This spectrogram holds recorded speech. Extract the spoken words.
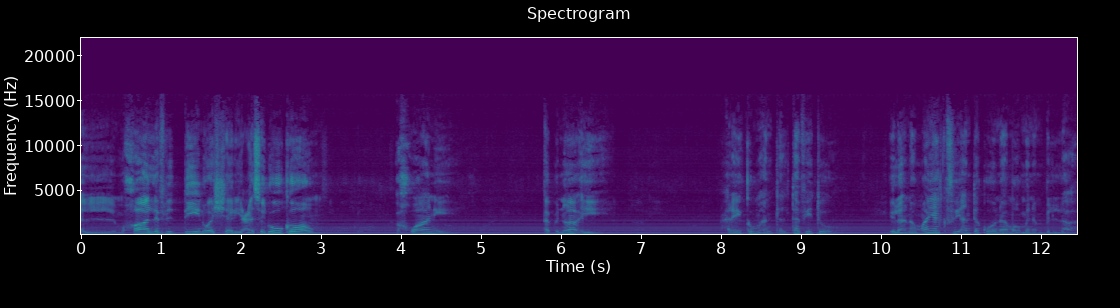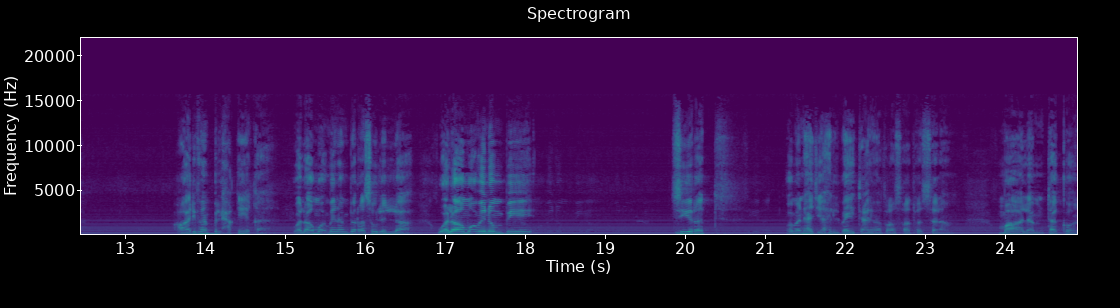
المخالف للدين والشريعة. سلوكهم. إخواني أبنائي عليكم أن تلتفتوا. إلى أنه ما يكفي أن تكون مؤمنا بالله عارفا بالحقيقة ولا مؤمنا برسول الله ولا مؤمن بسيرة ومنهج أهل البيت عليه الصلاة والسلام. ما لم تكن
